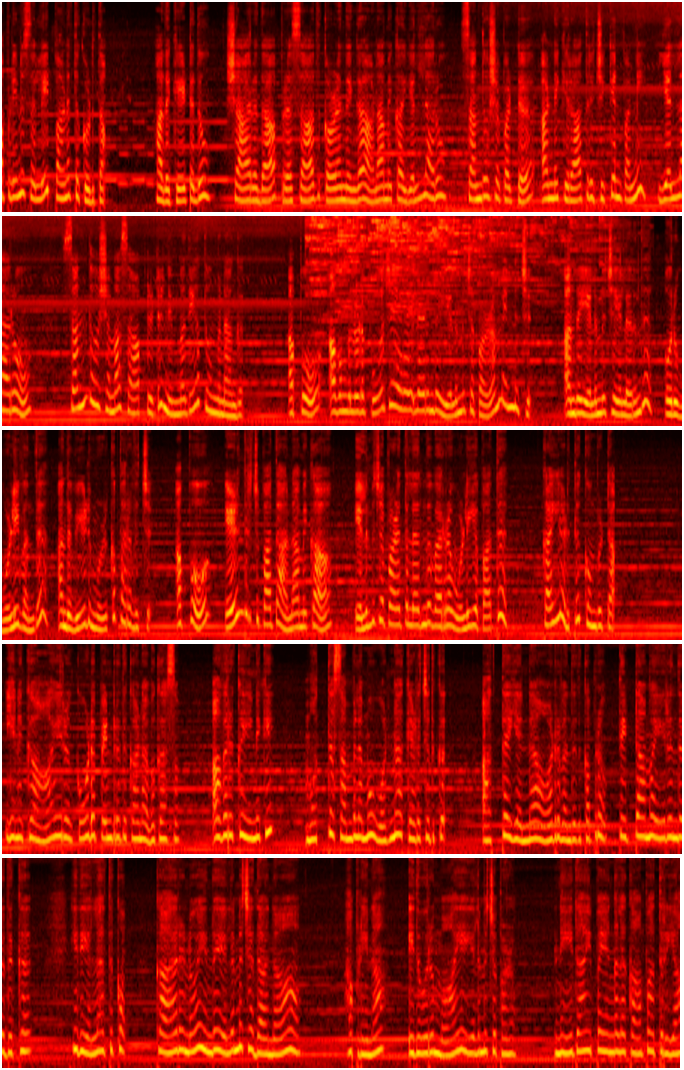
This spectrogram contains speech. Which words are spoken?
அப்படின்னு சொல்லி பணத்தை கொடுத்தான் அதை கேட்டதும் சாரதா பிரசாத் குழந்தைங்க அனாமிகா எல்லாரும் சந்தோஷப்பட்டு அன்னைக்கு ராத்திரி சிக்கன் பண்ணி எல்லாரும் சந்தோஷமா சாப்பிட்டுட்டு நிம்மதியா தூங்குனாங்க. அப்போ அவங்களோட பூஜை அறையில இருந்த எலுமிச்சை பழம் மின்னுச்சு. அந்த எலுமிச்சையில இருந்து ஒரு ஒளி வந்து அந்த வீடு முழுக்க பரவுச்சு. அப்போ எழுந்திருச்சு பார்த்த அனாமிகா எலுமிச்சை பழத்துல இருந்து வர்ற ஒளிய பார்த்து கையெடுத்து கும்பிட்டா. எனக்கு ஆயிரம் கூட பின்றதுக்கான அவகாசம். அவருக்கு இன்னைக்கு மொத்த சம்பளமும் ஒன்னா கிடைச்சதுக்கு. அத்தை என்ன ஆர்டர் வந்ததுக்கு அப்புறம் திட்டாம இருந்ததுக்கு. இது எல்லாத்துக்கும் காரணம் இந்த எலுமிச்சை தானா அப்படின்னா இது ஒரு மாய எலுமிச்சை பழம். நீதான் இப்ப எங்களை காப்பாத்துறியா?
